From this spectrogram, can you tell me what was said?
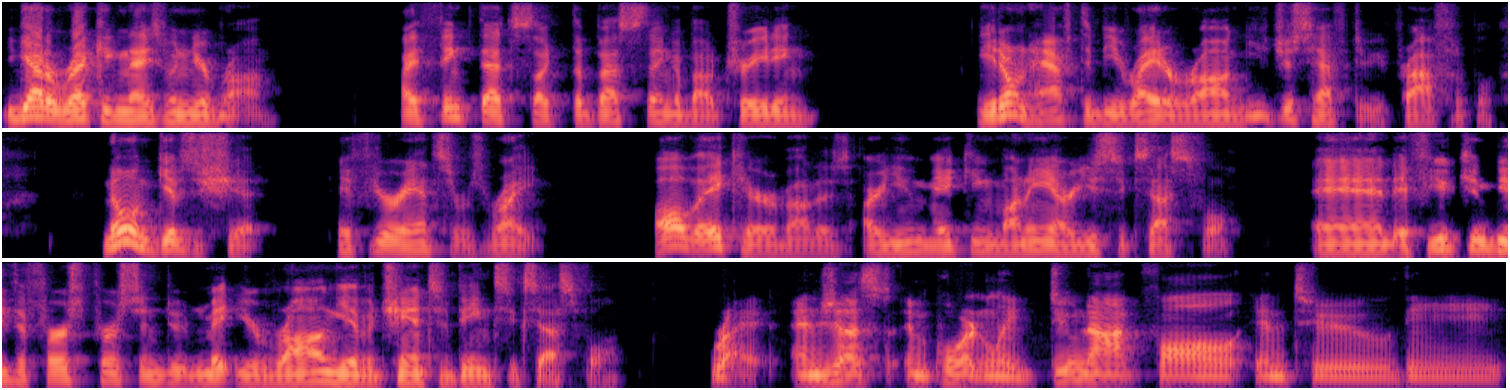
you got to recognize when you're wrong. I think that's like the best thing about trading. You don't have to be right or wrong. You just have to be profitable. No one gives a shit if your answer is right. All they care about is are you making money? Are you successful? And if you can be the first person to admit you're wrong, you have a chance of being successful. Right. And just importantly, do not fall into the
